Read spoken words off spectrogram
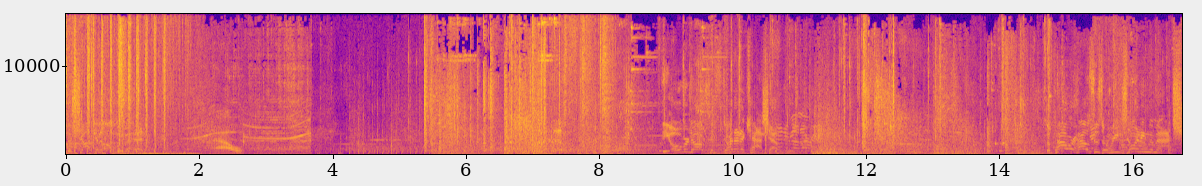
The Shock and Awe move ahead. Ow. The Overdogs have started a cash out. The Powerhouses are rejoining the match.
